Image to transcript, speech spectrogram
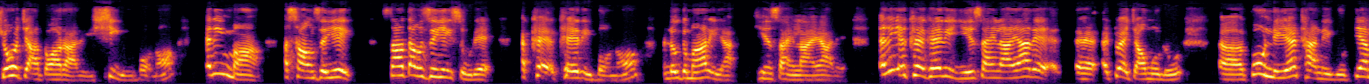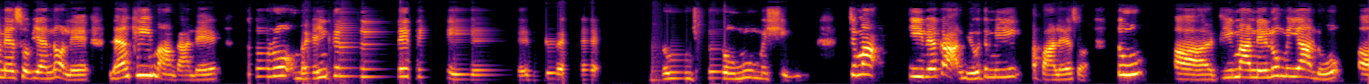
ရော့ကြသွားတာတွေရှိတယ်ပေါ့နော်အဲ့ဒီမှာအဆောင်စရိတ်စားတောက်စရိတ်ဆိုတဲ့ အခက်အခဲတွေပေါ့နော်အလုပ်သမားတွေကရင်ဆိုင်လာရတယ်အဲ့ဒီအခက်အခဲတွေရင်ဆိုင်လာရတဲ့အတွက်ကြောင့်မို့လို့အာကို့နေရဌာနေကိုပြန်မယ်ဆိုပြန်တော့လေလန်ခီမာကလည်းသူတို့အမိန်ကလေးတွေအတွက်လုံခြုံမှုမရှိဘူးကျမဒီဘက်ကအမျိုးသမီးပါလဲဆိုသူအာဒီမှာနေလို့မရလို့အာ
